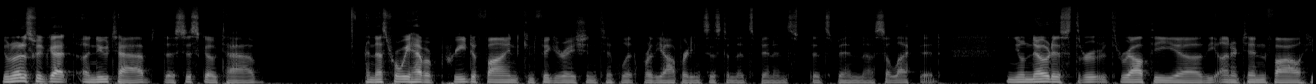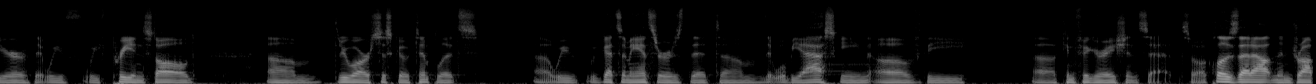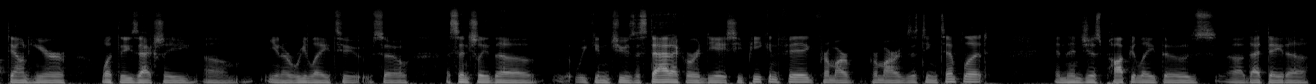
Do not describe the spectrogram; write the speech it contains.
You'll notice we've got a new tab, the Cisco tab, and that's where we have a predefined configuration template for the operating system that's been in, that's been uh, selected. And you'll notice through throughout the uh, the unattend file here that we've we've pre-installed um, through our Cisco templates. Uh, we've we've got some answers that um, that we'll be asking of the uh, configuration set. So I'll close that out and then drop down here what these actually um, you know relay to. So essentially the we can choose a static or a DHCP config from our from our existing template, and then just populate those uh, that data,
